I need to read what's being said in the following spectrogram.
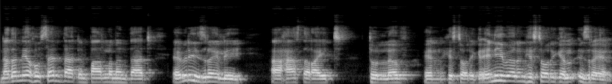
Netanyahu said that in parliament that every Israeli uh, has the right to live in historical anywhere in historical Israel.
